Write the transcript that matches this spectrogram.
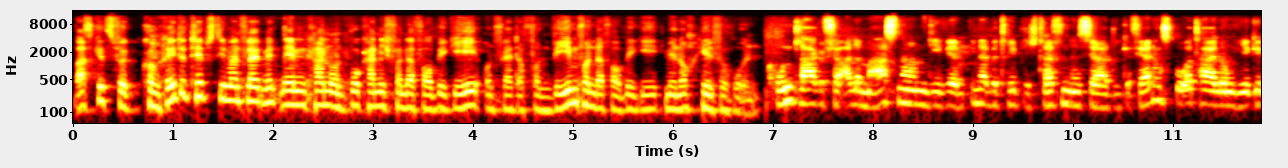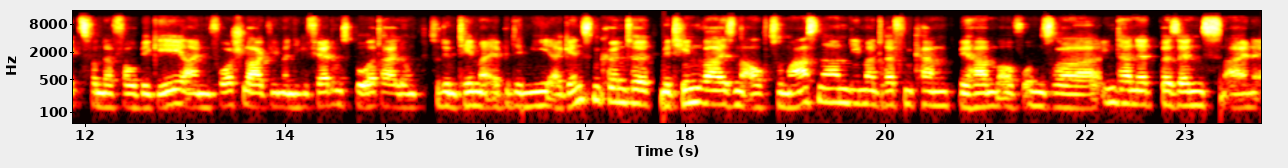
Was gibt es für konkrete Tipps, die man vielleicht mitnehmen kann und wo kann ich von der VBG und vielleicht auch von wem von der VBG mir noch Hilfe holen? Grundlage für alle Maßnahmen, die wir innerbetrieblich treffen, ist ja die Gefährdungsbeurteilung. Hier gibt es von der VBG einen Vorschlag, wie man die Gefährdungsbeurteilung zu dem Thema Epidemie ergänzen könnte, mit Hinweisen auch zu Maßnahmen, die man treffen kann. Wir haben auf unserer Internetpräsenz eine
